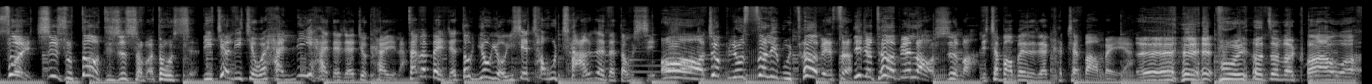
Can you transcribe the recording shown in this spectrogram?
所以技术到底是什么东西？你就理解为很厉害的人就可以了。咱们每人都拥有一些超乎常人的东西。哦，就比如司令部特别色，你就特别老实嘛。你这冒昧的人可真冒昧呀！呃，不要这么夸我。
